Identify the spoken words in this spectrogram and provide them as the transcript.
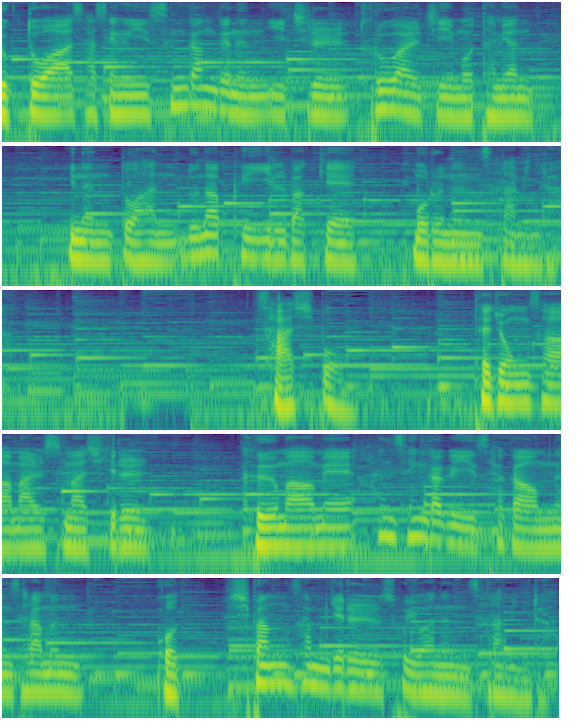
육도와 사생의 승강되는 이치를 두루 알지 못하면 이는 또한 눈앞의 일밖에 모르는 사람이니라. 45. 대종사 말씀하시기를 그 마음에 한 생각의 사가 없는 사람은 곧 시방 삼계를 소유하는 사람이니라.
